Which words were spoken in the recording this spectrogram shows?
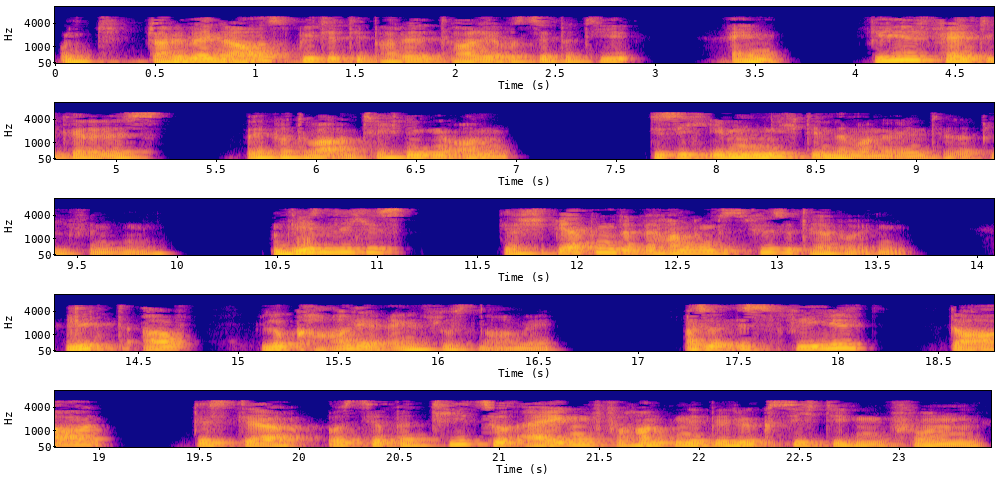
Und darüber hinaus bietet die parietale Osteopathie ein vielfältigeres Repertoire an Techniken an, die sich eben nicht in der manuellen Therapie finden. Und wesentlich ist, der Schwerpunkt der Behandlung des Physiotherapeuten liegt auf lokale Einflussnahme. Also es fehlt da das der Osteopathie zu eigen vorhandene Berücksichtigen von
